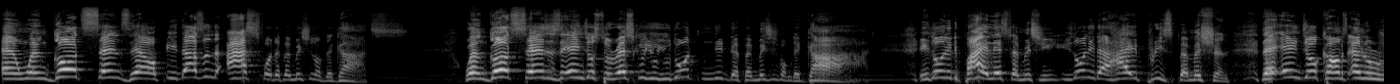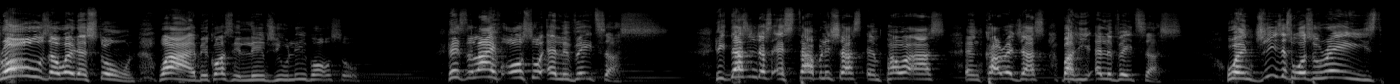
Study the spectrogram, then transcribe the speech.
And when God sends help, He doesn't ask for the permission of the guards. When God sends His angels to rescue you, you don't need the permission from the guard. You don't need Pilate's permission. You don't need a high priest permission. The angel comes and rolls away the stone. Why? Because he lives, you live also. His life also elevates us. He doesn't just establish us, empower us, encourage us, but he elevates us. When Jesus was raised,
